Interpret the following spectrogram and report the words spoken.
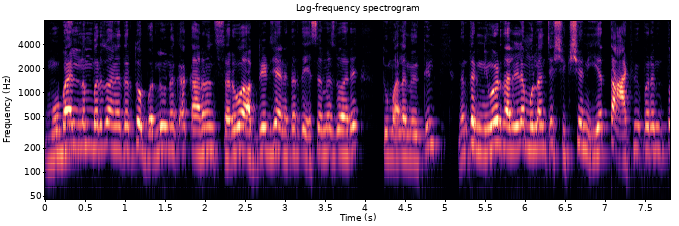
मोबाईल नंबर जो आहे ना तर तो बदलू नका कारण सर्व अपडेट जे आहे ना तर ते एस एम एसद्वारे तुम्हाला मिळतील. नंतर निवड झालेल्या मुलांचे शिक्षण इयत्ता आठवीपर्यंत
